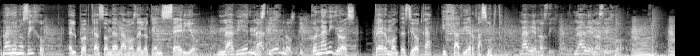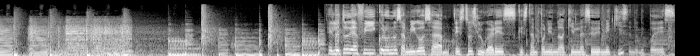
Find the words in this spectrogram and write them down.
Nadie nos dijo. El podcast donde hablamos de lo que en serio nadie, nos, Nadie dijo. nos dijo. Con Annie Gross, Per Montes de Oca y Javier Basurto. Nadie nos dijo. Nadie nos dijo. El otro día fui con unos amigos a estos lugares que están poniendo aquí en la CDMX, en donde puedes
